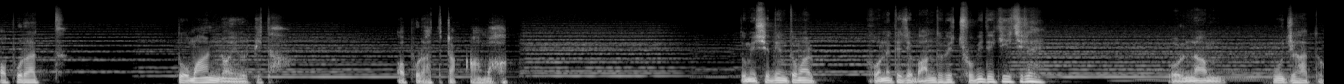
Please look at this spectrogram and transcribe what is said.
অপরাধ তোমার নয় অর্পিতা অপরাধটা আমার। তুমি সেদিন তোমার ফোনেতে যে বান্ধবীর ছবি দেখিয়েছিলে, ওর নাম পূজা তো।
